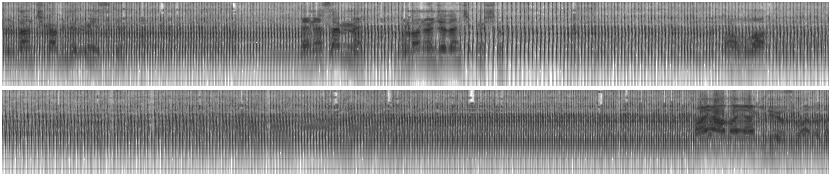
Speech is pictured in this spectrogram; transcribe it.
Şuradan çıkabilir miyiz? Denesem mi? Buradan önceden çıkmıştım. Allah. Baya baya gidiyoruz bu arada.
